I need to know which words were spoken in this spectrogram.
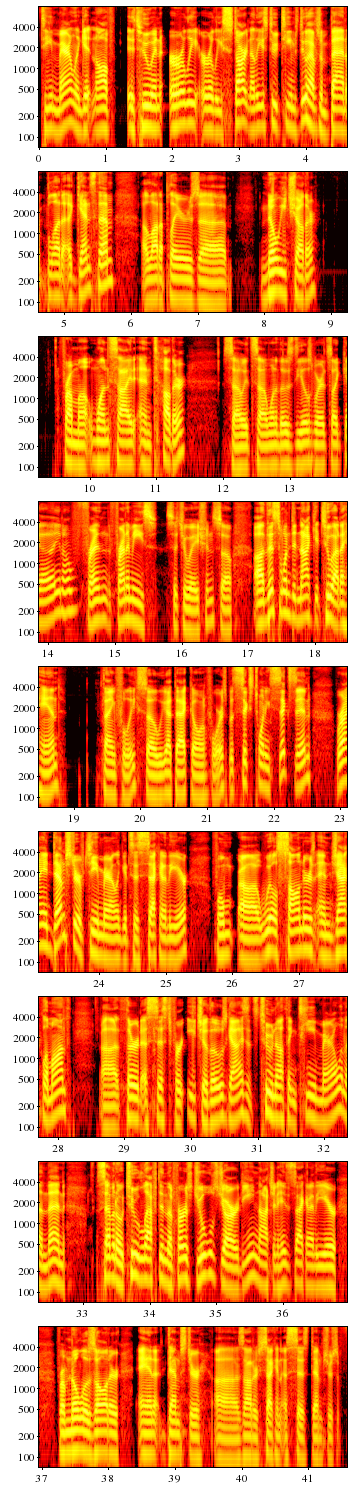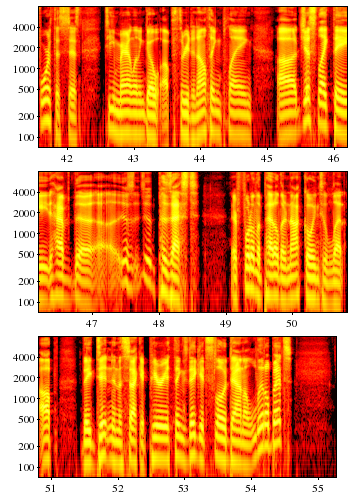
Team Maryland getting off to an early, early start. Now, these two teams do have some bad blood against them. A lot of players. Uh, know each other from uh, one side and t'other. So it's uh, one of those deals where it's like uh, you know friend frenemies situation. So uh, this one did not get too out of hand, thankfully. So we got that going for us. But 626 in, Ryan Dempster of Team Maryland gets his second of the year. From uh, Will Saunders and Jack Lamont, uh, third assist for each of those guys. It's two nothing Team Maryland, and then 7:02 left in the first. Jules Jardine notching his second of the year from Noah Zotter and Dempster. Uh, Zotter's second assist, Dempster's fourth assist. Team Maryland go up three to nothing, playing uh, just like they have the uh, possessed their foot on the pedal. They're not going to let up. They didn't in the second period. Things did get slowed down a little bit.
